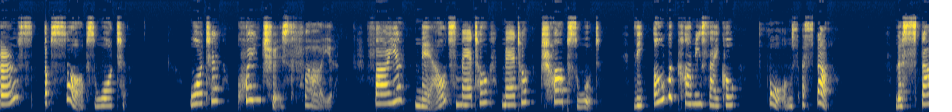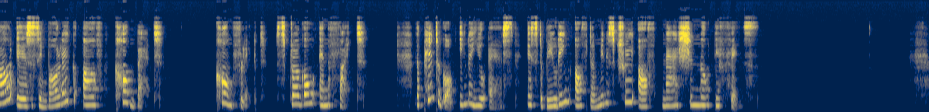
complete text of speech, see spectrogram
Earth absorbs water. Water quenches fire. Fire melts metal, metal chops wood. The overcoming cycle forms a star. The star is symbolic of combat, conflict, struggle, and fight. The Pentagon in the US is the building of the Ministry of National Defense.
